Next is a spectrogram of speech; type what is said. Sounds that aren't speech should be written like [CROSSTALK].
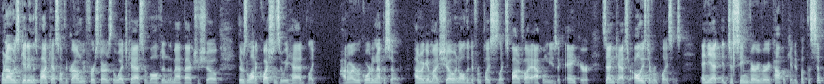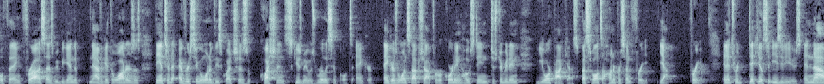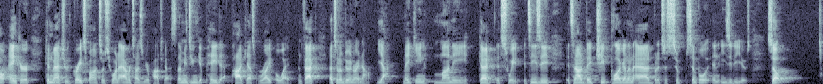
When I was getting this podcast off the ground, we first started as the Wedgecast, evolved into the Matt Baxter Show. There was a lot of questions that we had, like how do I record an episode? How do I get my show into all the different places like Spotify, Apple Music, Anchor, Zencastr, all these different places? And yet it just seemed very, very complicated. But the simple thing for us as we began to navigate the waters is the answer to every single one of these questions questions, excuse me, was really simple. It's Anchor. Anchor is a one-stop shop for recording, hosting, distributing your podcast. Best of all, it's 100% free. Yeah, free. And it's ridiculously easy to use. And now Anchor can match you with great sponsors who want to advertise in your podcast. That means you can get paid at podcast right away. In fact, that's what I'm doing right now. Yeah, making money. Okay, it's sweet. It's easy. It's not a big cheap plug on an ad, but it's just simple and easy to use. So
